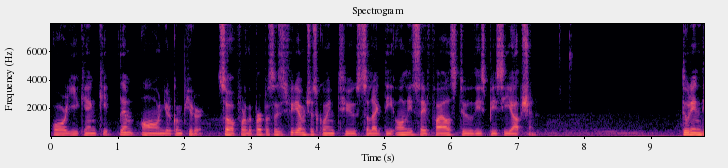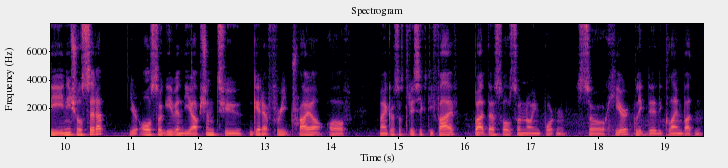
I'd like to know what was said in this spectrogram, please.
or you can keep them on your computer. So for the purpose of this video, I'm just going to select the only save files to this PC option. During the initial setup, you're also given the option to get a free trial of Microsoft 365, but that's also not important. So here, click the decline button.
